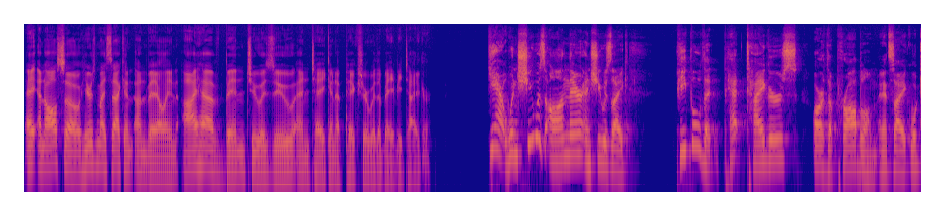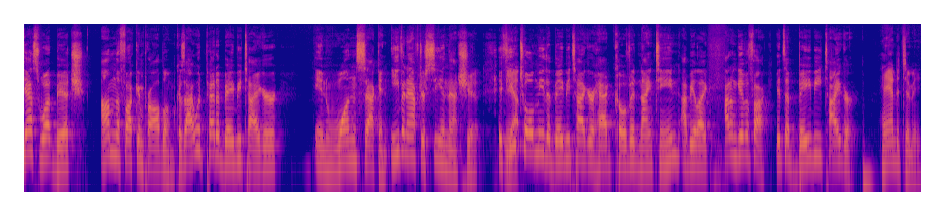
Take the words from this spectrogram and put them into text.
Hey, and also, here's my second unveiling. I have been to a zoo and taken a picture with a baby tiger. Yeah, when she was on there and she was like, people that pet tigers are the problem. And it's like, well, guess what, bitch? I'm the fucking problem because I would pet a baby tiger in one second, even after seeing that shit. If you Yep. told me the baby tiger had COVID 19, I'd be like, I don't give a fuck. It's a baby tiger. Hand it to me.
